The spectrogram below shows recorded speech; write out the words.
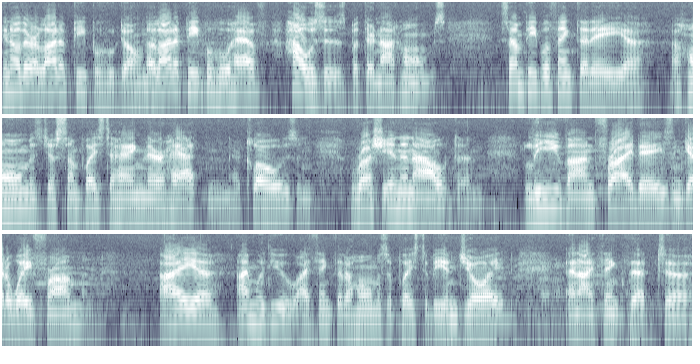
You know, there are a lot of people who don't. A lot of people who have houses, but they're not homes. Some people think that a uh, a home is just some place to hang their hat and their clothes and rush in and out and leave on Fridays and get away from. And I uh, I'm with you. I think that a home is a place to be enjoyed, and I think that uh,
